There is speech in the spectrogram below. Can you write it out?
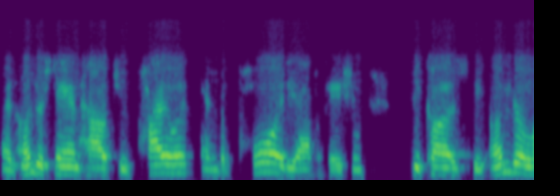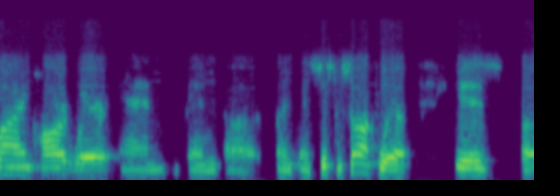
and understand how to pilot and deploy the application because the underlying hardware and, and, uh, and, and, system software is uh,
